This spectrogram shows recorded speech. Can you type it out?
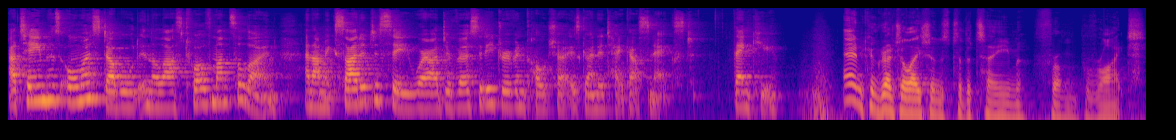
Our team has almost doubled in the last 12 months alone, and I'm excited to see where our diversity driven culture is going to take us next. Thank you. And congratulations to the team from Bright.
